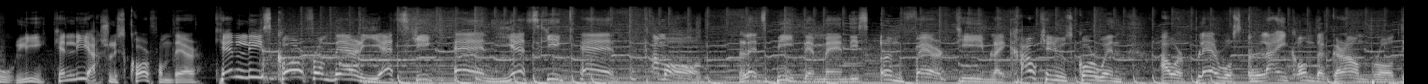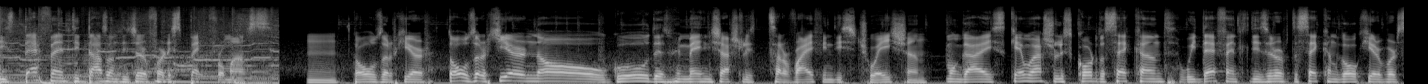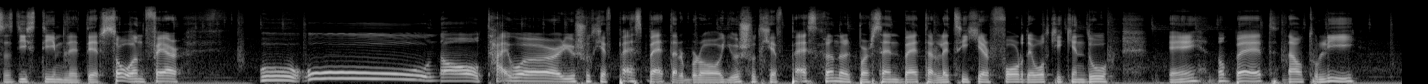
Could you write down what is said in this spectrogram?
Oh, Lee. Can Lee actually score from there? Can Lee score from there? Yes, he can. Yes, he can. Come on. Let's beat them, man. This unfair team. Like, how can you score when our player was lying on the ground, bro? This definitely doesn't deserve respect from us. Mm, those are here. Those are here. No. Good that we managed actually survive in this situation. Come on, guys. Can we actually score the second? We definitely deserve the second goal here versus this team. They're so unfair. Ooh, ooh, no, Tywer, you should have passed better, bro. You should have passed 100% better. Let's see here for the what he can do. Okay, not bad. Now to Lee.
